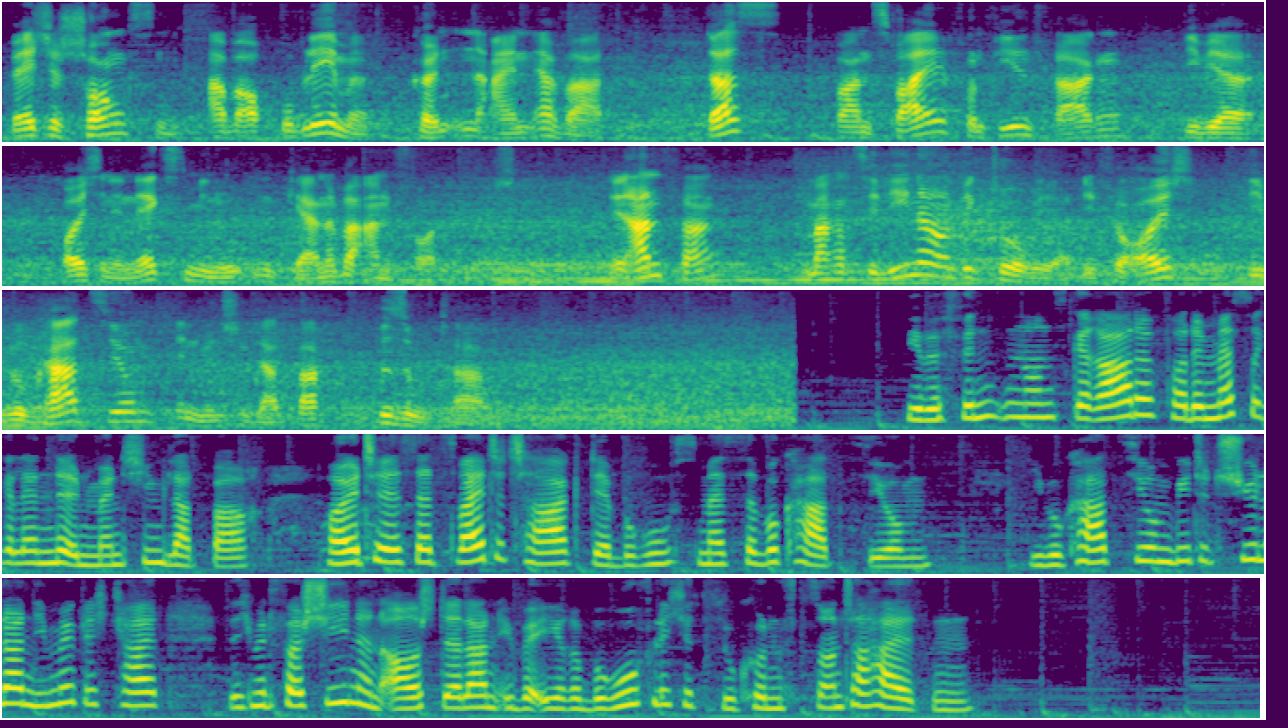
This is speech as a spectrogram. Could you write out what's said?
Welche Chancen, aber auch Probleme könnten einen erwarten? Das waren zwei von vielen Fragen, die wir euch in den nächsten Minuten gerne beantworten möchten. Den Anfang machen Celina und Viktoria, die für euch die Vokatium in München-Gladbach besucht haben. Wir befinden uns gerade vor dem Messegelände in Mönchengladbach. Heute ist der zweite Tag der Berufsmesse Vokatium. Die Vokatium bietet Schülern die Möglichkeit, sich mit verschiedenen Ausstellern über ihre berufliche Zukunft zu unterhalten.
